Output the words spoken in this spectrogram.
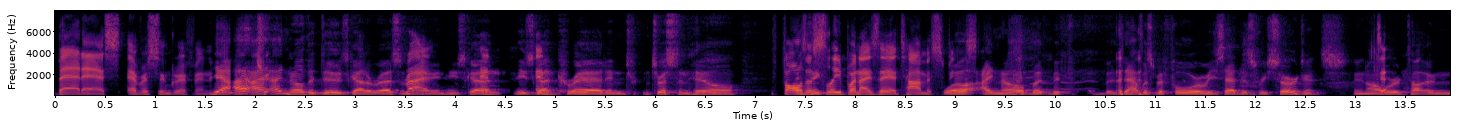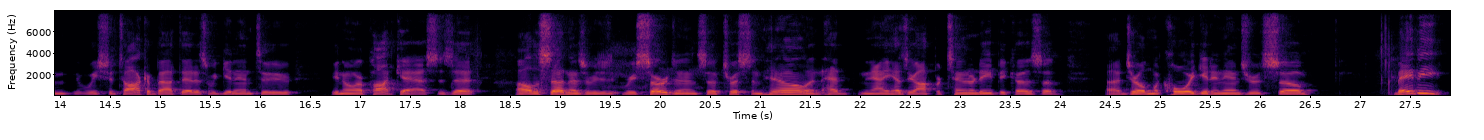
badass Everson Griffen. Yeah, I, I know the dude's got a resume right. and he's got and, he's got and, cred. And Trysten Hill falls think, asleep when Isaiah Thomas. Speaks. Well, I know, but, bef- but that was before we had this resurgence, and all we're talking. We should talk about that as we get into you know our podcast. Is that all of a sudden there's a resurgence of Trysten Hill, and had now he has the opportunity because of uh, Gerald McCoy getting injured. So maybe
